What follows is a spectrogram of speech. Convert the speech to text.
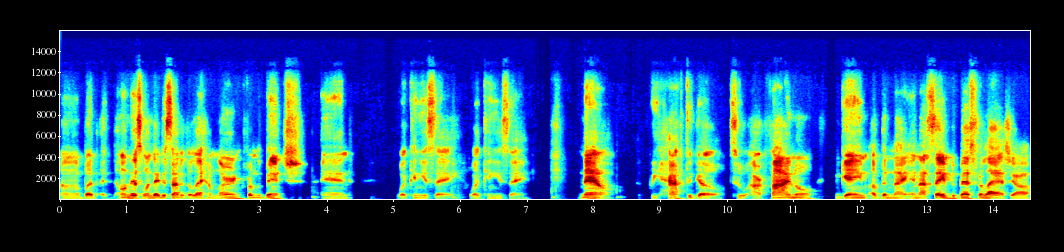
Uh, but on this one, they decided to let him learn from the bench. And what can you say? What can you say? Now, we have to go to our final game of the night. And I saved the best for last, y'all.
